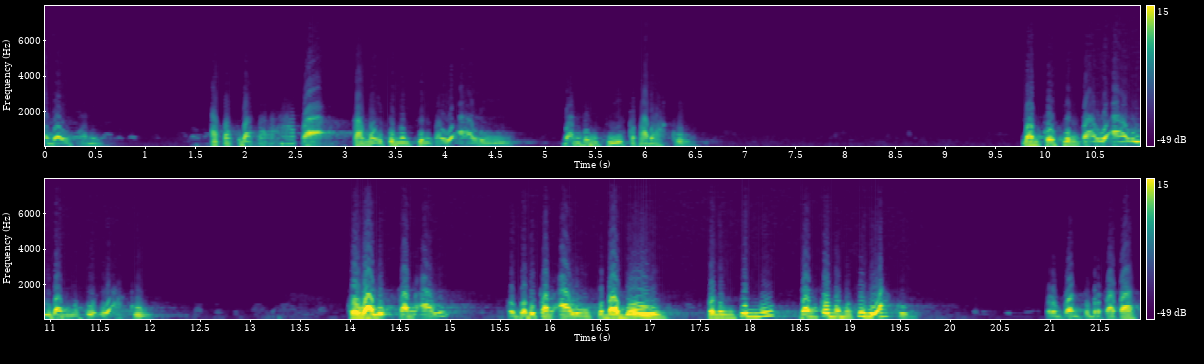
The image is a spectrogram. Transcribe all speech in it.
adaitani. Apa sebesar apa kamu itu mencintai Ali dan benci kepadaku? Dan kau cintai Ali dan musuhi aku. Kau walikan Ali, kau jadikan Ali sebagai pemimpinmu dan kau memusuhi aku. Perempuan itu berkata,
